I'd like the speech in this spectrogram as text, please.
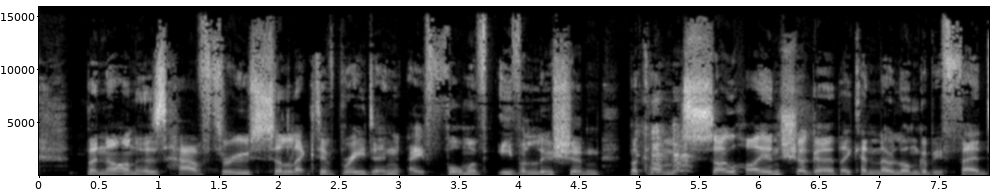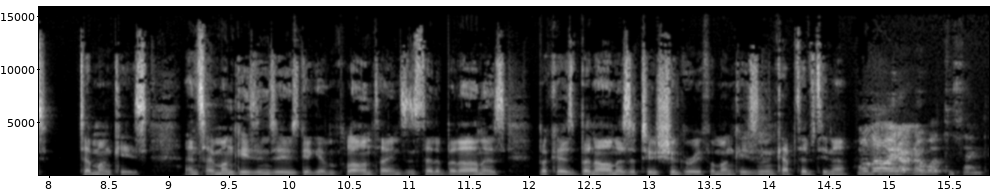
Bananas have, through selective breeding, a form of evolution, become so high in sugar they can no longer be fed to monkeys. And so monkeys in zoos get given plantains instead of bananas because bananas are too sugary for monkeys in captivity now. Well, now I don't know what to think.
